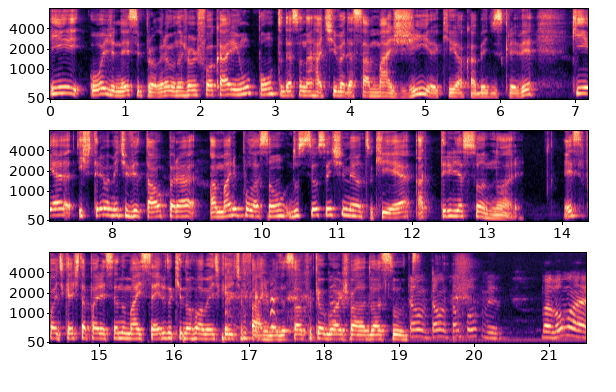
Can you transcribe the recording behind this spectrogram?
E hoje, nesse programa, nós vamos focar em um ponto dessa narrativa, dessa magia que eu acabei de descrever, que é extremamente vital para a manipulação do seu sentimento, que é a trilha sonora. Esse podcast está parecendo mais sério do que normalmente que a gente faz, mas é só porque eu gosto de falar do assunto. Então, então, então um pouco mesmo. Mas vamos lá,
